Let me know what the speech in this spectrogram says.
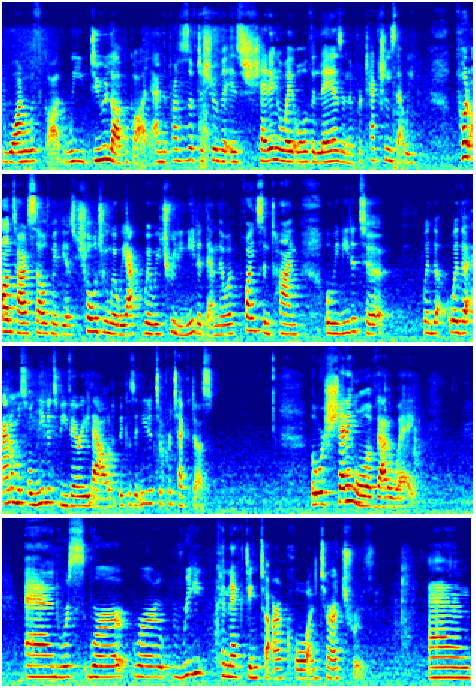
one with God. We do love God. And the process of teshuvah is shedding away all the layers and the protections that we put onto ourselves, maybe as children, where we act, where we truly needed them. There were points in time where we needed to, when the where the animal soul needed to be very loud because it needed to protect us. But we're shedding all of that away and we're, we're, we're reconnecting to our core and to our truth. And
